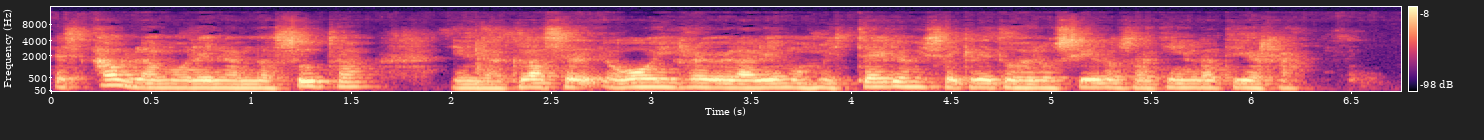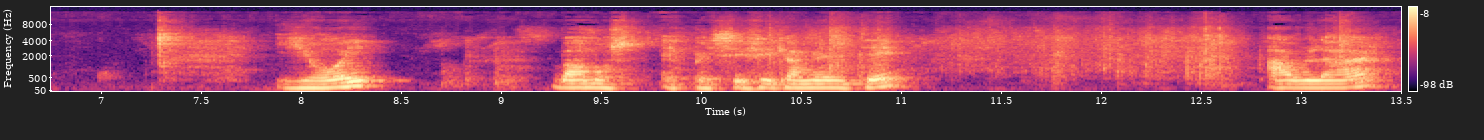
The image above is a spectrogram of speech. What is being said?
Les habla Morena Andasuta y en la clase de hoy revelaremos misterios y secretos de los cielos aquí en la tierra. Y hoy vamos específicamente hablar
